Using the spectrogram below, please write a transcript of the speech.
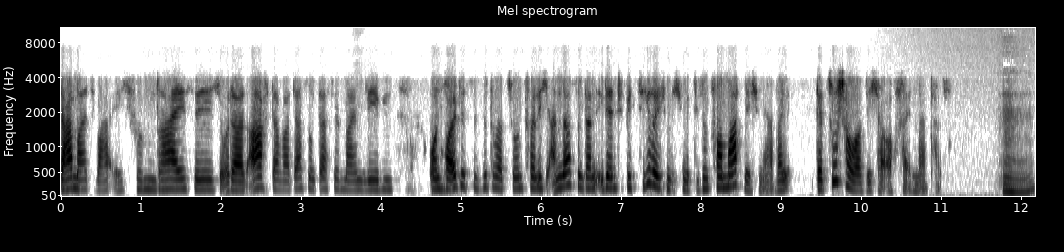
Damals war ich 35 oder ach, da war das und das in meinem Leben. Und heute ist die Situation völlig anders und dann identifiziere ich mich mit diesem Format nicht mehr, weil der Zuschauer sich ja auch verändert hat. Mhm.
